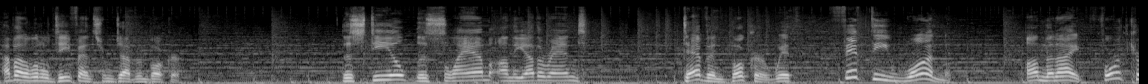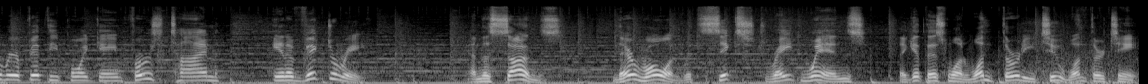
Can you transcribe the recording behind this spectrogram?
How about a little defense from Devin Booker? The steal, the slam on the other end. Devin Booker with 51 on the night. Fourth career 50 point game, first time in a victory. And the Suns, they're rolling with six straight wins. They get this one 132 113.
